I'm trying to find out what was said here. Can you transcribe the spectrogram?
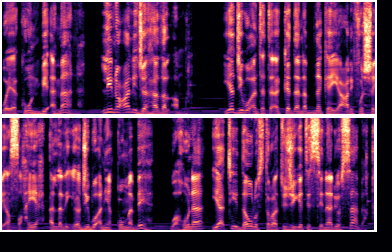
ويكون بأمان. لنعالج هذا الأمر، يجب أن تتأكد أن ابنك يعرف الشيء الصحيح الذي يجب أن يقوم به، وهنا يأتي دور استراتيجية السيناريو السابق.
